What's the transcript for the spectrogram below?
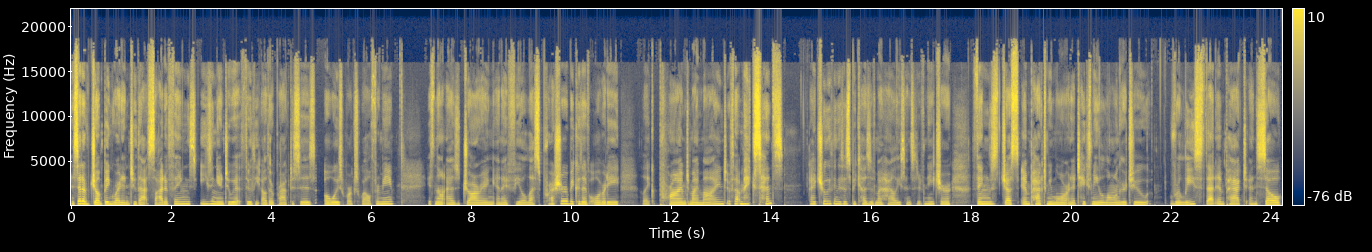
Instead of jumping right into that side of things, easing into it through the other practices always works well for me it's not as jarring and I feel less pressure because I've already like primed my mind, if that makes sense. I truly think this is because of my highly sensitive nature. Things just impact me more and it takes me longer to release that impact. And so,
